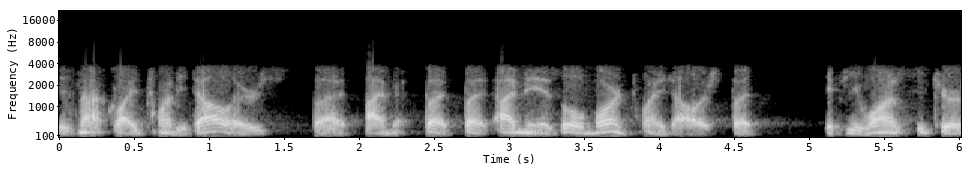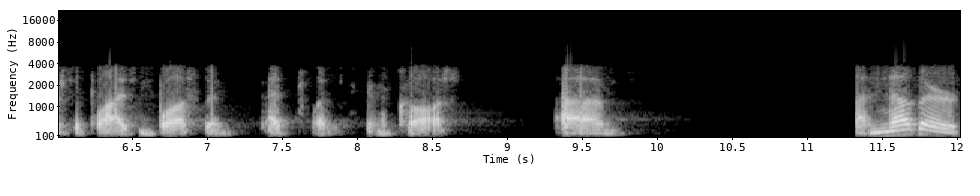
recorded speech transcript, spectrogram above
is not quite twenty dollars, but I but but I mean it's a little more than twenty dollars. But if you want to secure supplies in Boston, that's what it's going to cost. Um, another,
